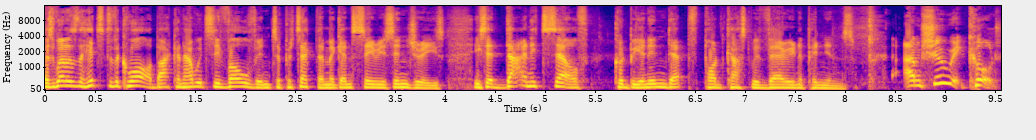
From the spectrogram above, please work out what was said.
As well as the hits to the quarterback and how it's evolving to protect them against serious injuries. He said that in itself could be an in depth podcast with varying opinions. I'm sure it could.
